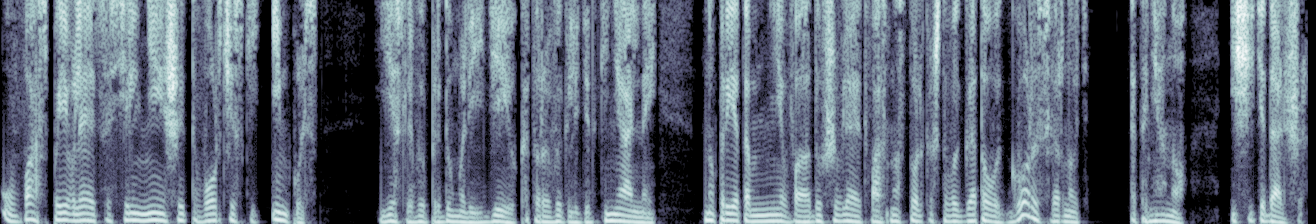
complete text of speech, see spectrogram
У вас появляется сильнейший творческий импульс, если вы придумали идею, которая выглядит гениальной, но при этом не воодушевляет вас настолько, что вы готовы горы свернуть, это не оно. Ищите дальше.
